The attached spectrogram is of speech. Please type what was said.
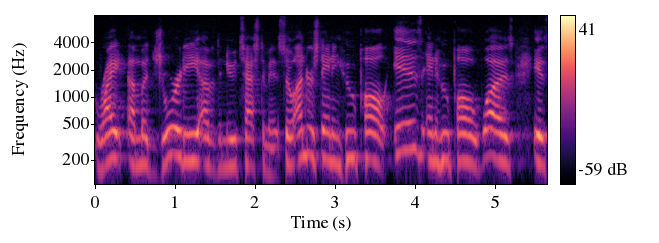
write a majority of the New Testament. So, understanding who Paul is and who Paul was is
